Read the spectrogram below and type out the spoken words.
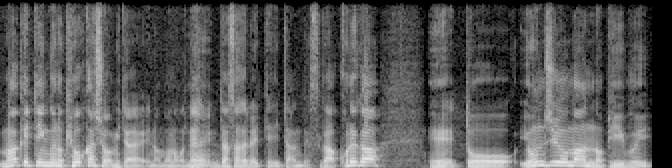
マーケティングの教科書みたいなものをね、はい。出されていたんですが、これが、えっ、と、40万の PV、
